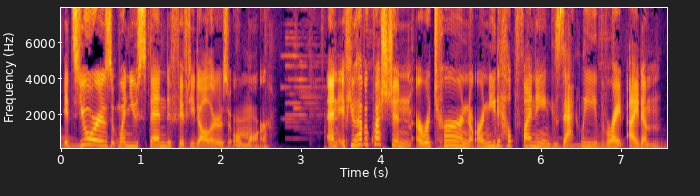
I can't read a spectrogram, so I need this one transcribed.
It's yours when you spend $50 or more. And if you have a question, a return, or need help finding exactly the right item,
